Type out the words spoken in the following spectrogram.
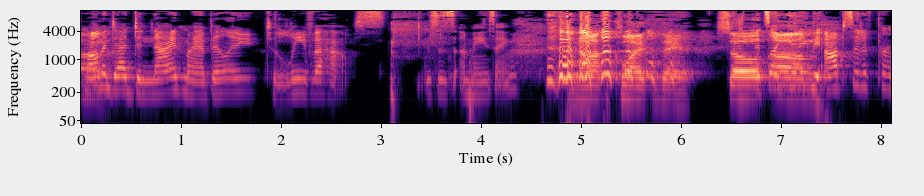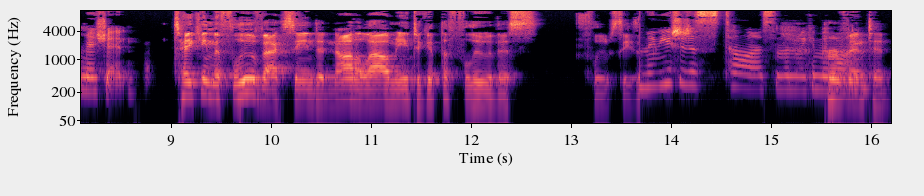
If mom and dad denied my ability to leave the house. This is amazing. not quite there. So It's like um, getting the opposite of permission. Taking the flu vaccine did not allow me to get the flu this flu season. Maybe you should just tell us, and then we can move on. Prevented.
